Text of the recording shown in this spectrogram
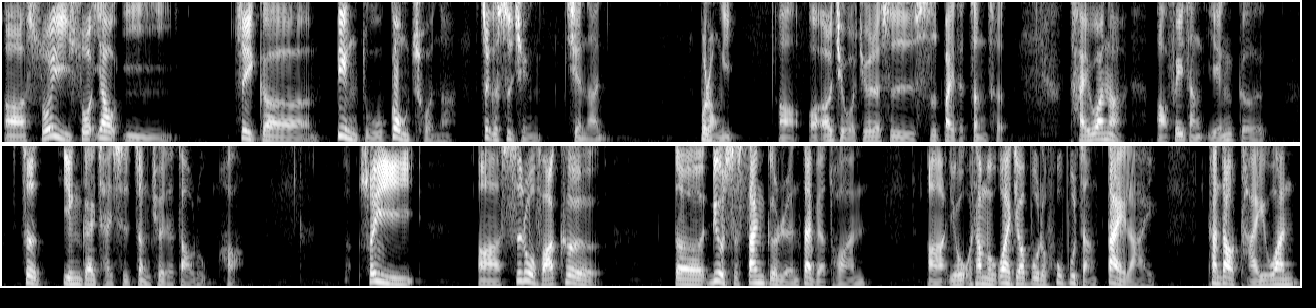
啊、所以说要以这个病毒共存啊，这个事情显然不容易哦，而且我觉得是失败的政策。台湾啊啊非常严格，这应该才是正确的道路，哈、所以啊，斯洛伐克的六十三个人代表团啊，由他们外交部的副部长带来，看到台湾。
